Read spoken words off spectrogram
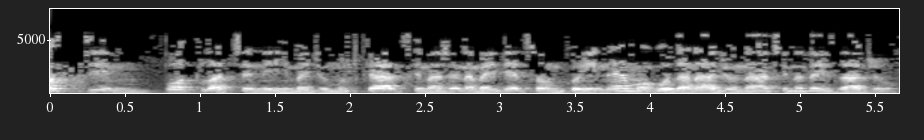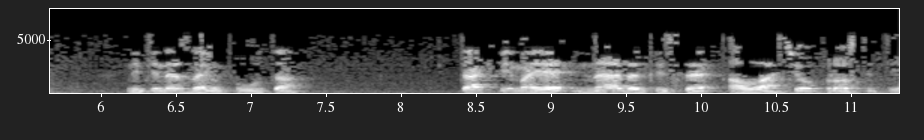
Osim potlačenih među muškarcima, ženama i djecom koji ne mogu da nađu načina da izađu, niti ne znaju puta, takvima je nadati se Allah će oprostiti.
